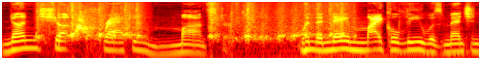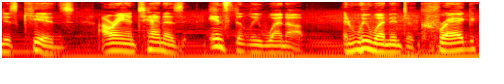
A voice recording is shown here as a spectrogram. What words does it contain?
nunchuck cracking monster. When the name Michael Lee was mentioned as kids, our antennas instantly went up, and we went into Craig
